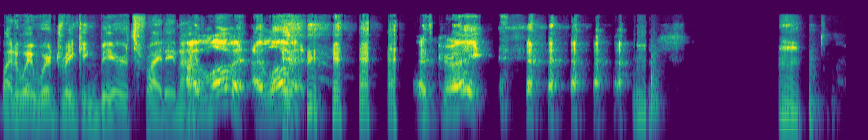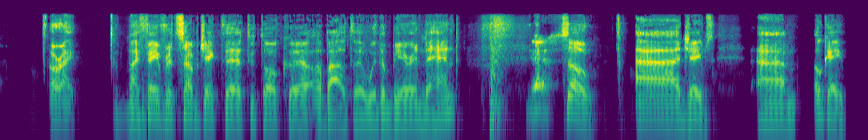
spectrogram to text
By the way, we're drinking beer. It's Friday night. I love it. I love it. That's great. Mm. All right. My favorite subject uh, to talk uh, about uh, with a beer in the hand. Yes. So, uh, James, um, okay,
